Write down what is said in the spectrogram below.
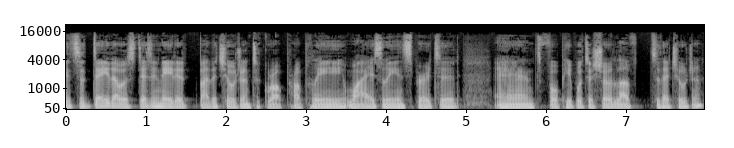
It's a day that was designated by the children to grow up properly, wisely, and spirited, and for people to show love to their children.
